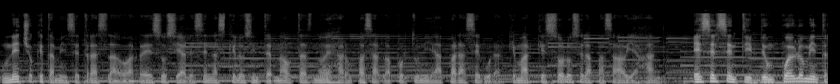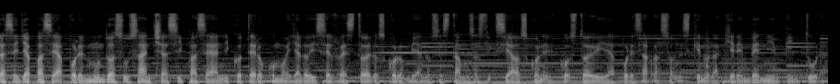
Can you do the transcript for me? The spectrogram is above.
un hecho que también se trasladó a redes sociales en las que los internautas no dejaron pasar la oportunidad para asegurar que Márquez solo se la pasaba viajando. Es el sentir de un pueblo mientras ella pasea por el mundo a sus anchas y pasea en nicotero como ella lo dice el resto de los colombianos estamos asfixiados con el costo de vida por esas razones que no la quieren ver ni en pintura.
